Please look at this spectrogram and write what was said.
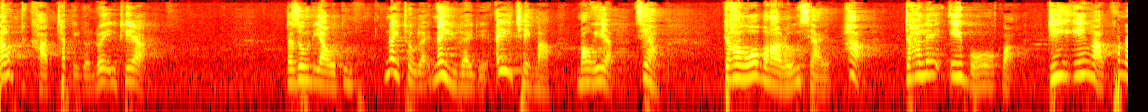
နောက်တစ်ခါထပ်ပြီးတော့လွယ်အိတ်ထဲကတစုံတရာကိုသူနှိုက်ထုတ်လိုက်နှိုက်ယူလိုက်တယ်အဲ့ဒီအချိန်မှာမောင်ကြီးကဆရာဒါရောဘာတော့ဆရာရဲ့ဟာဒါလည်းအင်းပေါ့ကွာ ဒီအင်းကခုန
